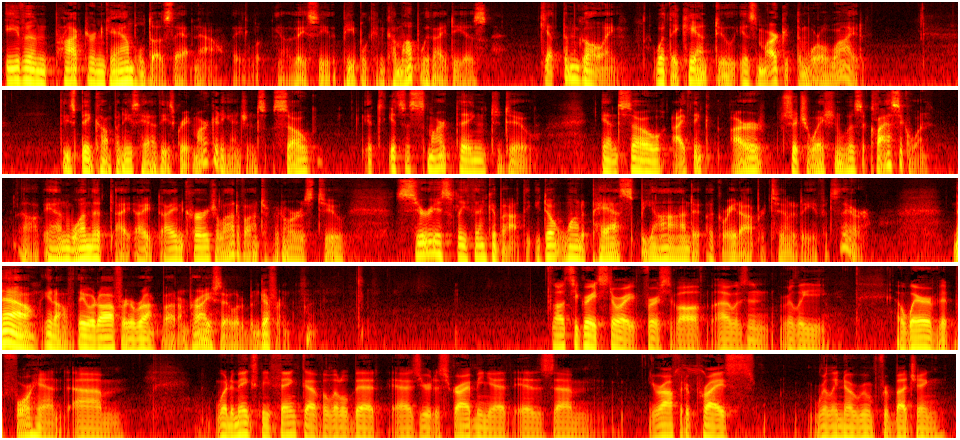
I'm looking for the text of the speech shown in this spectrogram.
even Procter and Gamble does that now. They look, you know, they see that people can come up with ideas, get them going. What they can't do is market them worldwide. These big companies have these great marketing engines, so it's it's a smart thing to do. And so I think our situation was a classic one, uh, and one that I, I, I encourage a lot of entrepreneurs to seriously think about. That you don't want to pass beyond a great opportunity if it's there. Now, you know, if they would offer a rock bottom price, that would have been different. Well, it's a great story. First of all, I wasn't really aware of it beforehand. Um, what it makes me think of a little bit as you're describing it is um, you're offered a price, really no room for budging.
